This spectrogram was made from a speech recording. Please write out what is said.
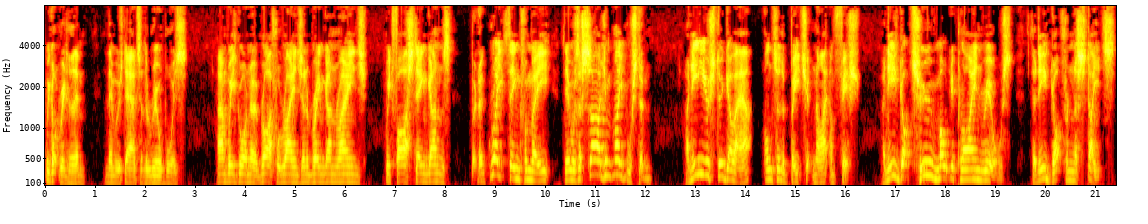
We got rid of them. And then we was down to the real boys. And we'd go on a rifle range and a Bren gun range. We'd fire Sten guns. But the great thing for me, there was a Sergeant Mapleston. And he used to go out onto the beach at night and fish. And he'd got two multiplying reels that he'd got from the States,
